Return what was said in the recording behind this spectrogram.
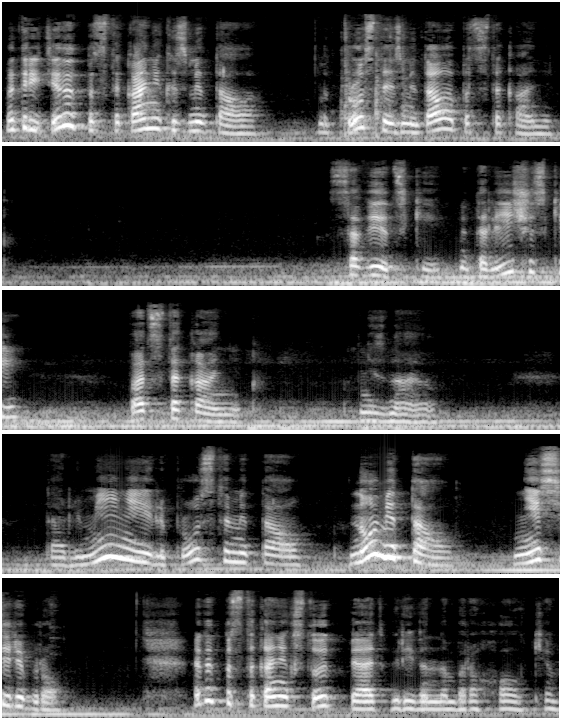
Смотрите, этот подстаканник из металла. Вот просто из металла подстаканник советский металлический подстаканник. Не знаю, это алюминий или просто металл. Но металл, не серебро. Этот подстаканник стоит 5 гривен на барахолке.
